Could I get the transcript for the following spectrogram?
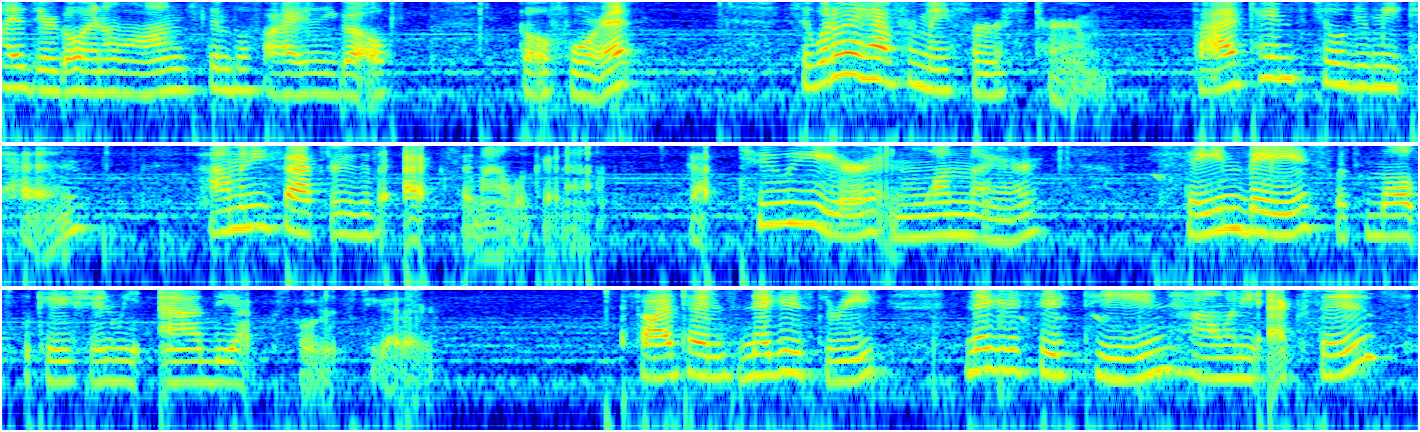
as you're going along, simplify as you go. Go for it. So what do I have for my first term? 5 times 2 will give me 10. How many factors of x am I looking at? Got 2 here and 1 there. Same base with multiplication, we add the exponents together. 5 times negative 3, negative 15, how many x's?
